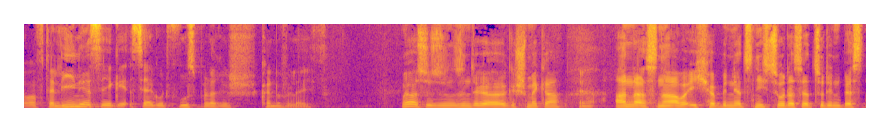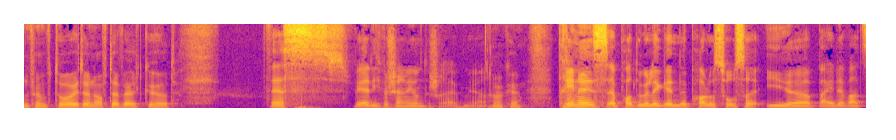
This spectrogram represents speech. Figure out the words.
auf der Linie sehr, sehr gut fußballerisch, könnte er vielleicht. Ja, es sind ja Geschmäcker Ja. anders. Ne? Aber ich bin jetzt nicht so, dass er zu den besten fünf Torhütern auf der Welt gehört. Das werde ich wahrscheinlich unterschreiben, ja. Okay. Trainer ist äh, Portugal-Legende Paulo Sousa. Ihr beide wart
